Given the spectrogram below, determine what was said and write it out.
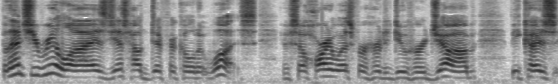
But then she realized just how difficult it was. It was so hard it was for her to do her job because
